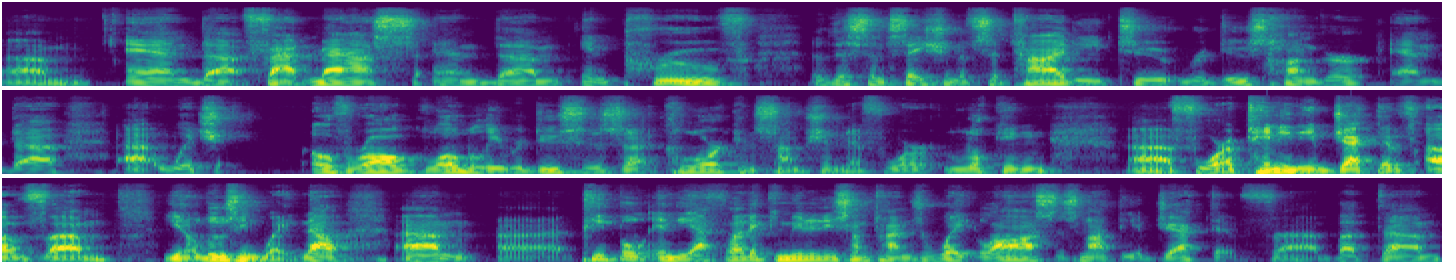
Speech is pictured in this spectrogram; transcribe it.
um, and uh, fat mass and um, improve the sensation of satiety to reduce hunger and uh, uh, which overall globally reduces uh, caloric consumption if we're looking uh, for obtaining the objective of um, you know losing weight. Now um, uh, people in the athletic community sometimes weight loss is not the objective uh, but um,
